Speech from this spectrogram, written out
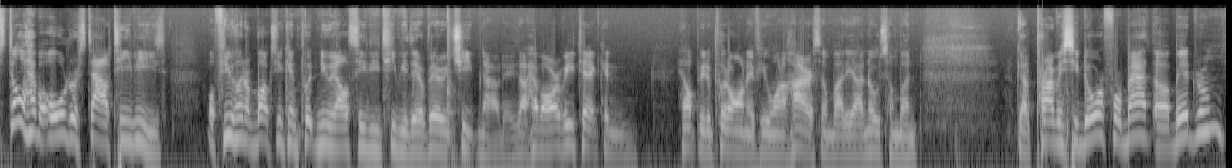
still have older style TVs. Well, a few hundred bucks you can put new LCD TV. They're very cheap nowadays. I have RV Tech can help you to put on if you want to hire somebody. I know someone. Got a privacy door for bath uh, bedroom.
